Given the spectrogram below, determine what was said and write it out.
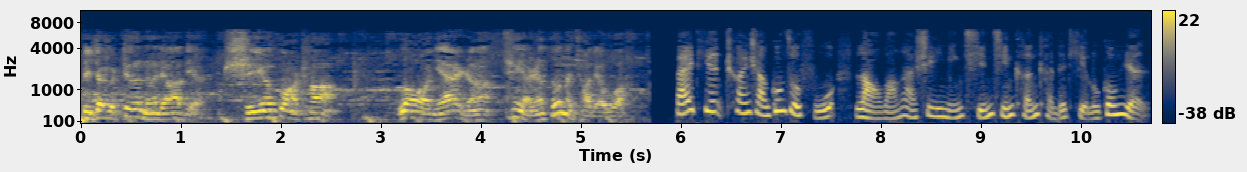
比较有正能量的，适应广场老年人、青年人都能跳的舞。白天穿上工作服，老王啊是一名勤勤恳恳的铁路工人。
